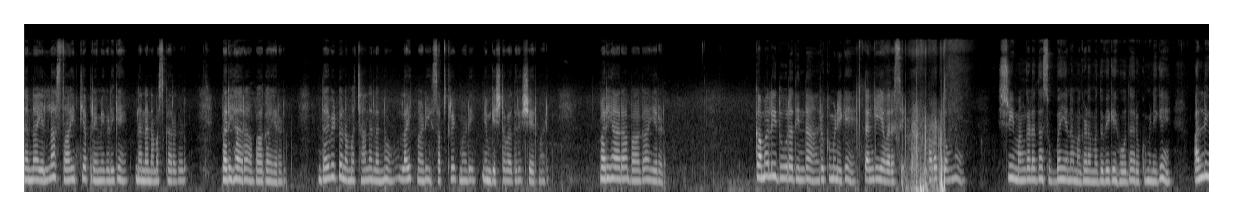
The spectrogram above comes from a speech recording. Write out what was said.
ನನ್ನ ಎಲ್ಲ ಸಾಹಿತ್ಯ ಪ್ರೇಮಿಗಳಿಗೆ ನನ್ನ ನಮಸ್ಕಾರಗಳು. ಪರಿಹಾರ ಭಾಗ ಎರಡು. ದಯವಿಟ್ಟು ನಮ್ಮ ಚಾನಲನ್ನು ಲೈಕ್ ಮಾಡಿ, ಸಬ್ಸ್ಕ್ರೈಬ್ ಮಾಡಿ, ನಿಮಗೆ ಇಷ್ಟವಾದರೆ ಶೇರ್ ಮಾಡಿ. ಪರಿಹಾರ ಭಾಗ ಎರಡು. ಕಮಲಿ ದೂರದಿಂದ ರುಕ್ಮಿಣಿಗೆ ತಂಗಿಯ ವರಸೆ ಅವತ್ತೊಮ್ಮೆ ಶ್ರೀ ಮಂಗಳದ ಸುಬ್ಬಯ್ಯನ ಮಗಳ ಮದುವೆಗೆ ಹೋದ ರುಕ್ಮಿಣಿಗೆ ಅಲ್ಲಿ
